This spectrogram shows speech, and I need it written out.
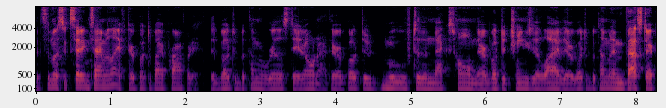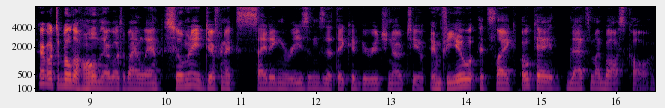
it's the most exciting time in life. They're about to buy property. They're about to become a real estate owner. They're about to move to the next home. They're about to change their life. They're about to become an investor. They're about to build a home. They're about to buy land. So many different exciting reasons that they could be reaching out to you. And for you, it's like, okay, that's my boss calling.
